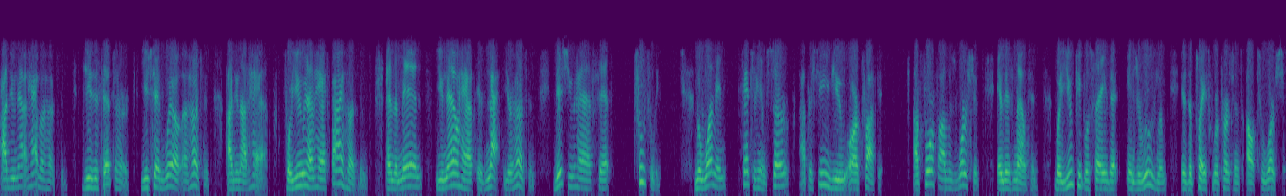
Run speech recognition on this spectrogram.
I do not have a husband. Jesus said to her, You said, Well, a husband I do not have, for you have had five husbands, and the man you now have is not your husband. This you have said truthfully. The woman said to him, Sir, I perceive you are a prophet. Our forefathers worshipped in this mountain, but you people say that in Jerusalem is the place where persons ought to worship.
